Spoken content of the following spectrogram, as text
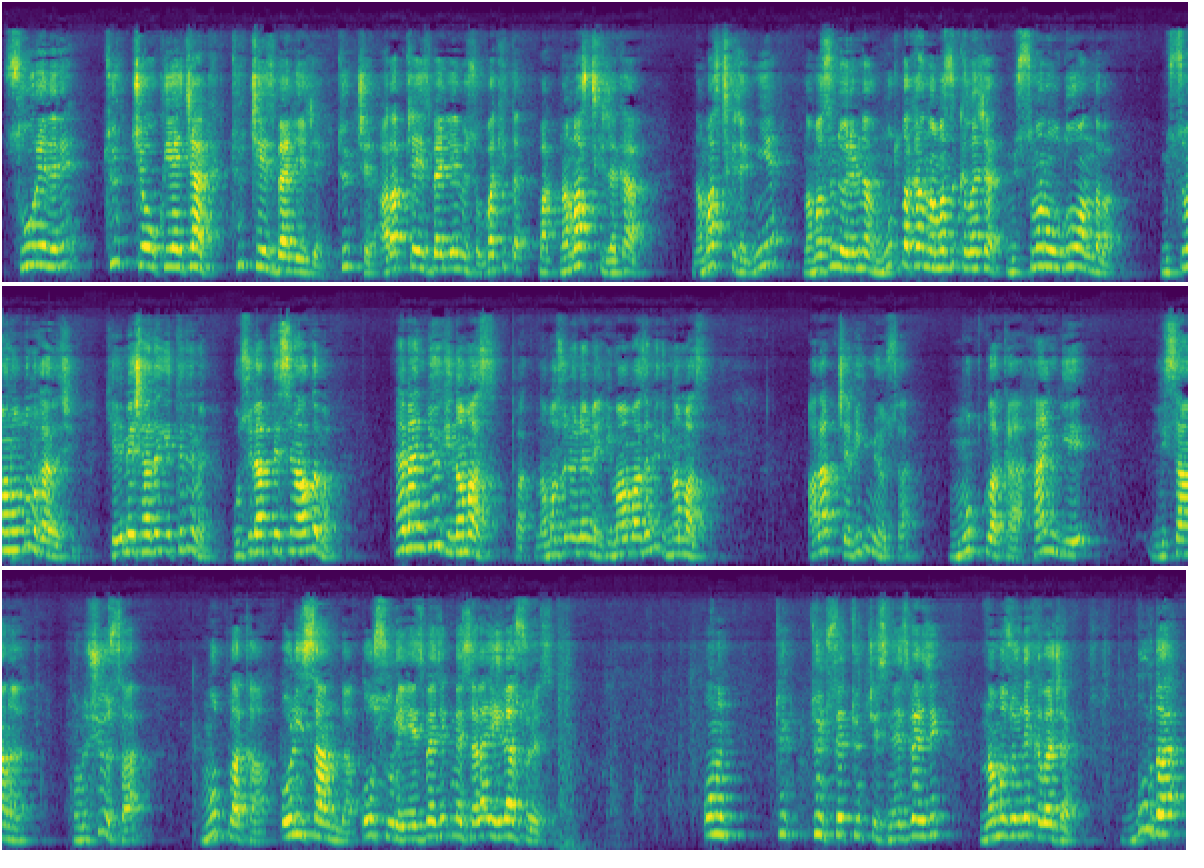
sureleri Türkçe okuyacak. Türkçe ezberleyecek. Türkçe, Arapça ezberleyemiyorsa vakit bak namaz çıkacak ha. Namaz çıkacak. Niye? Namazın önemini al. Mutlaka namazı kılacak. Müslüman olduğu anda bak. Müslüman oldu mu kardeşim? Kelime-i şehadet getirdi mi? Gusül abdestini aldı mı? Hemen diyor ki namaz. Bak namazın önemi. İmam-ı Azam diyor ki namaz. Arapça bilmiyorsa mutlaka hangi lisanı konuşuyorsa mutlaka o lisanda o sureyi ezberleyecek. Mesela İhlas suresi. Onun Türk, Türkse Türkçesini ezberleyecek. Namaz öyle kılacak. Burada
